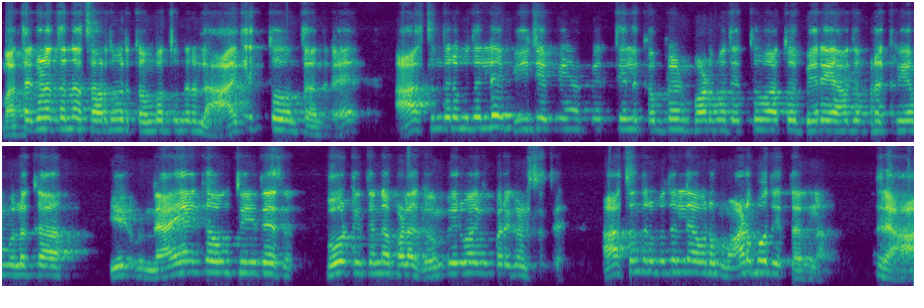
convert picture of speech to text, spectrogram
ಮತಗಳತನ ಸಾವಿರದ ಒಂಬೈನೂರ ತೊಂಬತ್ತೊಂದರಲ್ಲಿ ಆಗಿತ್ತು ಅಂತಂದ್ರೆ ಆ ಸಂದರ್ಭದಲ್ಲೇ ಬಿಜೆಪಿ ಅಭ್ಯರ್ಥಿಯಲ್ಲಿ ಕಂಪ್ಲೇಂಟ್ ಮಾಡಬಹುದಿತ್ತು ಅಥವಾ ಬೇರೆ ಯಾವ್ದೋ ಪ್ರಕ್ರಿಯೆ ಮೂಲಕ ನ್ಯಾಯಾಂಗ ಅಂತೂ ಇದೆ, ಕೋರ್ಟ್ ಇದನ್ನ ಬಹಳ ಗಂಭೀರವಾಗಿ ಪರಿಗಣಿಸುತ್ತೆ. ಆ ಸಂದರ್ಭದಲ್ಲಿ ಅವರು ಮಾಡಬಹುದಿತ್ತು ಅದನ್ನ ಅಂದ್ರೆ ಆ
